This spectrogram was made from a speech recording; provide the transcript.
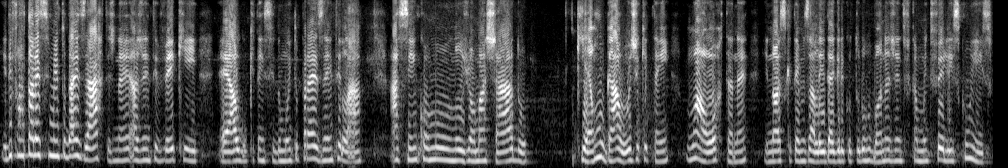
e de fortalecimento das artes. Né? A gente vê que é algo que tem sido muito presente lá, assim como no João Machado que é um lugar hoje que tem uma horta, né? E nós que temos a lei da agricultura urbana, a gente fica muito feliz com isso.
